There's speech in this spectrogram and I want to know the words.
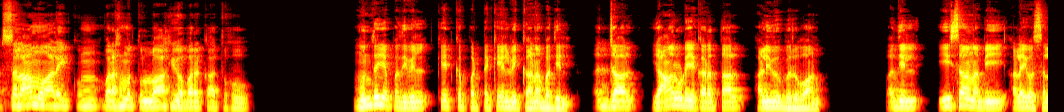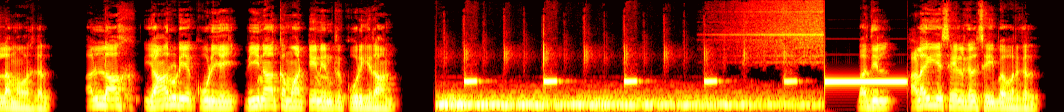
அஸ்ஸலாமு அலைக்கும் வரஹமத்துல்லாஹி வபரகாத்துஹு. முந்தைய பதிவில் கேட்கப்பட்ட கேள்விக்கான பதில் தஜ்ஜால் யாருடைய கரத்தால் அழிவு பெறுவான்? பதில் ஈசா நபி அலைவசல்லாம் அவர்கள். அல்லாஹ் யாருடைய கூலியை வீணாக்க மாட்டேன் என்று கூறுகிறான்? பதில் அழகிய செயல்கள் செய்பவர்கள்.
